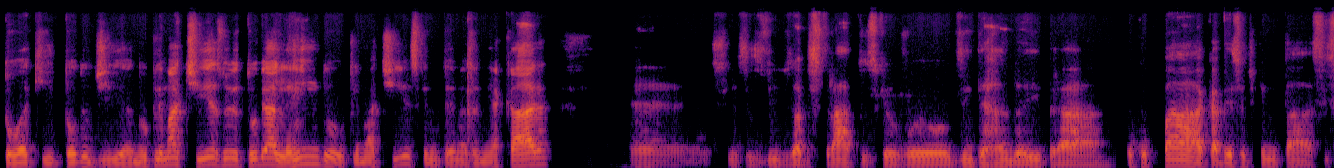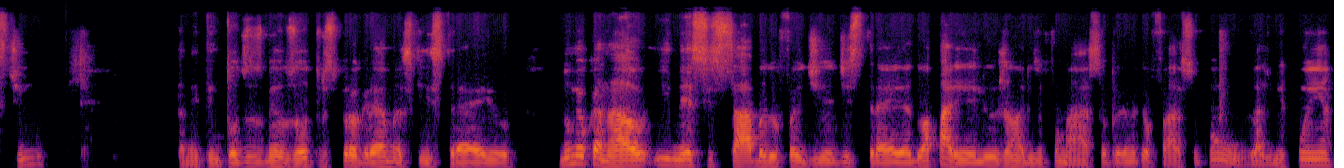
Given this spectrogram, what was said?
Estou aqui todo dia no Climatias, no YouTube, além do Climatias, que não tem mais a minha cara. É, esses vídeos abstratos que eu vou desenterrando aí para ocupar a cabeça de quem está assistindo. Também tem todos os meus outros programas que estreio no meu canal e nesse sábado foi dia de estreia do Aparelho Jornalismo Fumaça, o programa que eu faço com o Vladimir Cunha,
